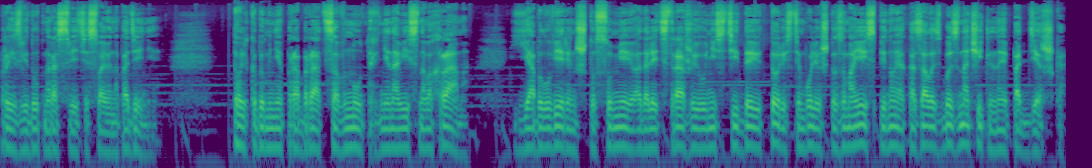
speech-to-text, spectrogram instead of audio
произведут на рассвете свое нападение. Только бы мне пробраться внутрь ненавистного храма. Я был уверен, что сумею одолеть стражу и унести Дею Торис, тем более, что за моей спиной оказалась бы значительная поддержка.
